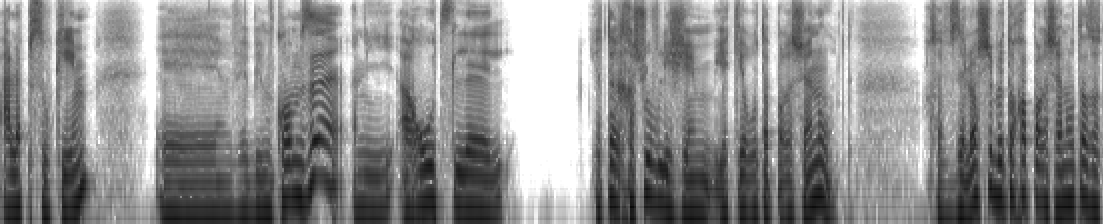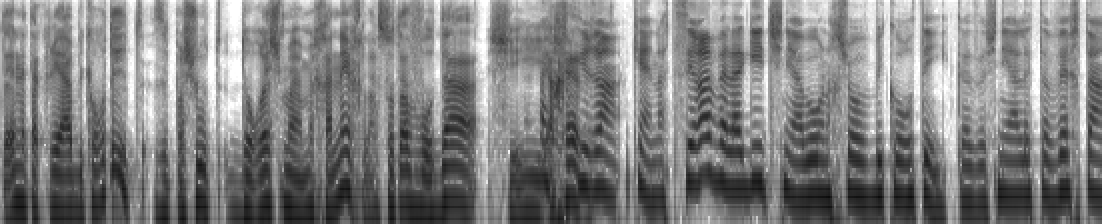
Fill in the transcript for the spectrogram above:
על הפסוקים. אה, ובמקום זה אני ארוץ ל... יותר חשוב לי שהם יכירו את הפרשנות. עכשיו זה לא שבתוך הפרשנות הזאת אין את הקריאה הביקורתית, זה פשוט דורש מהמחנך לעשות עבודה שהיא אחרת. עצירה, כן, עצירה ולהגיד שנייה בואו נחשוב ביקורתי, כזה שנייה לתווך את ה...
